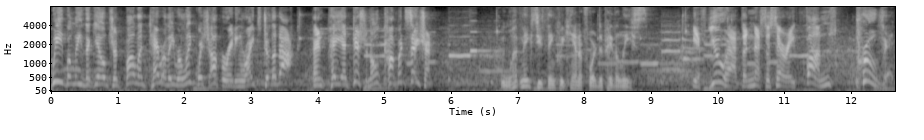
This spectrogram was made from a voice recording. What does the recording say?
we believe the Guild should voluntarily relinquish operating rights to the dock and pay additional compensation. What makes you think we can't afford to pay the lease? If you have the necessary funds, prove it.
